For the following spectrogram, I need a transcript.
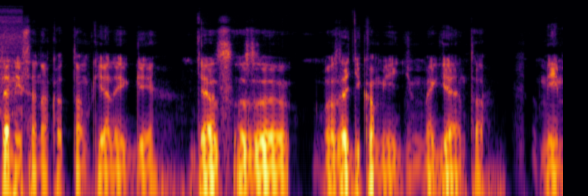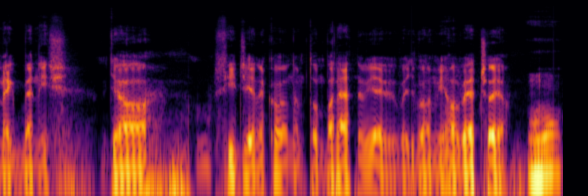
Denisen akadtam ki eléggé. Ugye az, az, az egyik, ami így megjelent a mémekben is. Ugye a CJ-nek a, nem tudom, barátnője ő, vagy valami havercsaja. Uh-huh.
